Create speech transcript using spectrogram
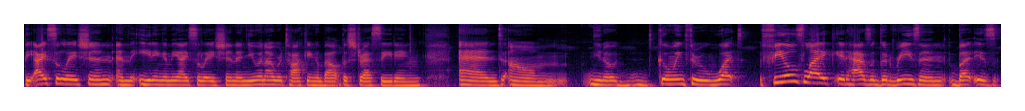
The isolation and the eating and the isolation, and you and I were talking about the stress eating, and um, you know, going through what feels like it has a good reason, but is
